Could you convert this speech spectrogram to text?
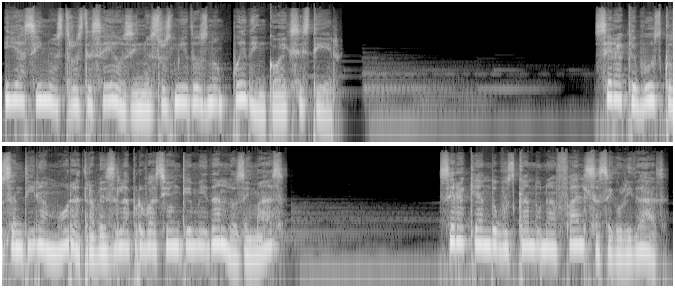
Y así nuestros deseos y nuestros miedos no pueden coexistir. ¿Será que busco sentir amor a través de la aprobación que me dan los demás? ¿Será que ando buscando una falsa seguridad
